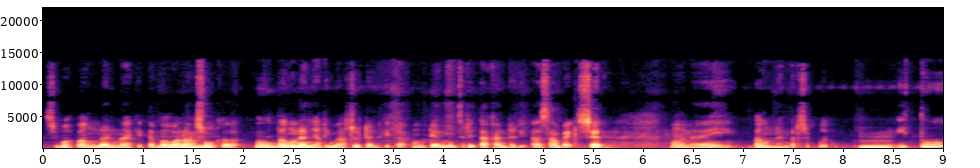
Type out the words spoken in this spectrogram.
sebuah bangunan nah kita bawa Hmm. langsung ke Oh. bangunan yang dimaksud dan kita kemudian menceritakan dari A sampai Z mengenai bangunan tersebut. Hmm, itu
